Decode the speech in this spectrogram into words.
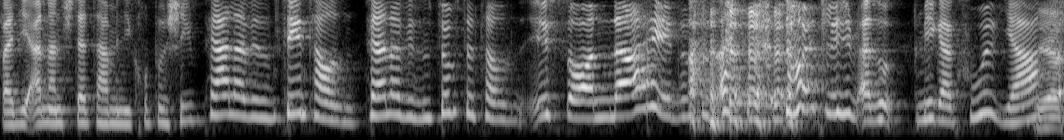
Weil die anderen Städte haben in die Gruppe geschrieben, Perla, wir sind 10.000. Perla, wir sind 15.000. Ich so, oh nein, das ist deutlich, also mega cool, ja. Ja.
